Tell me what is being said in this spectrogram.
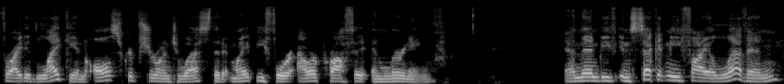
For I did liken all scripture unto us, that it might be for our profit and learning. And then in 2 Nephi 11,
